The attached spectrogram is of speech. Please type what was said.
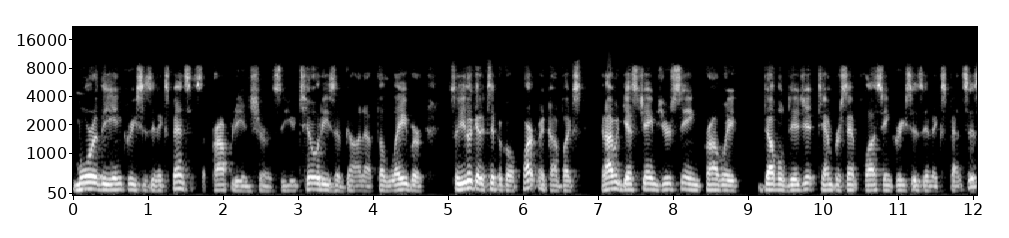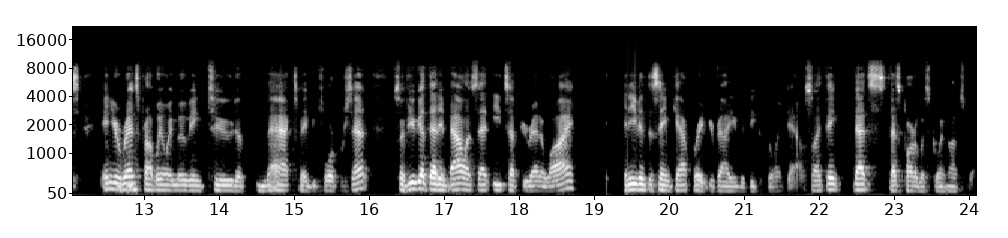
more of the increases in expenses, the property insurance, the utilities have gone up, the labor. So you look at a typical apartment complex, and I would guess, James, you're seeing probably double digit 10% plus increases in expenses. And your mm-hmm. rent's probably only moving two to max maybe 4% so if you get that imbalance that eats up your NOI and even at the same cap rate your value would be going down. So i think that's that's part of what's going on as well.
